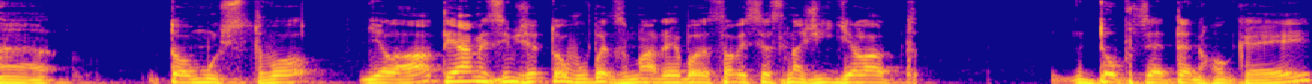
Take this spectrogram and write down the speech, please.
eh, to mužstvo dělat. Já myslím, že to vůbec v Mladé Boleslavi se snaží dělat dobře ten hokej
